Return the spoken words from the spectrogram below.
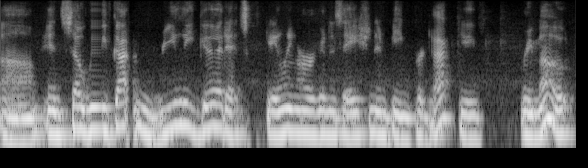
Um, and so we've gotten really good at scaling our organization and being productive remote.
